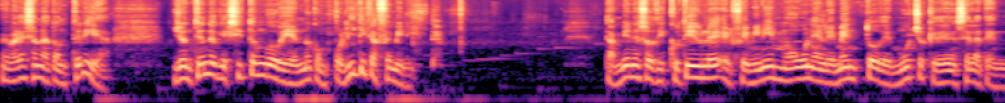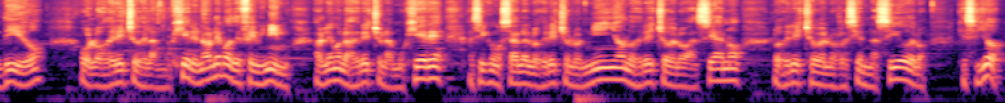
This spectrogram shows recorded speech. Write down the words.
Me parece una tontería. Yo entiendo que existe un gobierno con política feminista también eso es discutible, el feminismo un elemento de muchos que deben ser atendidos, o los derechos de las mujeres. No hablemos de feminismo, hablemos de los derechos de las mujeres, así como se habla de los derechos de los niños, los derechos de los ancianos, los derechos de los recién nacidos, de los, qué sé yo.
